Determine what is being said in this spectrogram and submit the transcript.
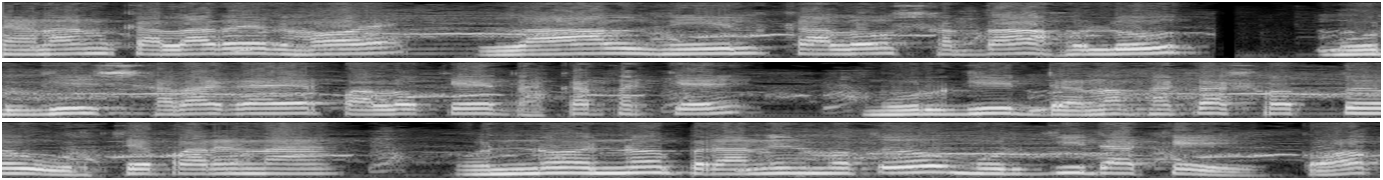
নানান কালারের হয় লাল নীল কালো সাদা হলুদ মুরগির সারা গায়ে পালকে ঢাকা থাকে মুরগির ডানা থাকা সত্ত্বেও উঠতে পারে না অন্য অন্য প্রাণীর মতো মুরগি ডাকে কক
